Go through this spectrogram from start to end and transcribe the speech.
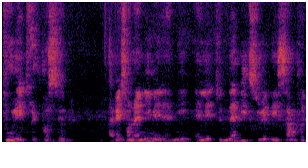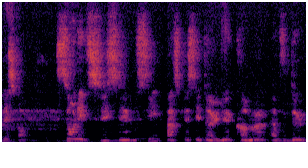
tous les trucs possibles. Avec son amie Mélanie, elle est une habituée des centres d'escorte. Si on est ici, c'est aussi parce que c'est un lieu commun à vous deux,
